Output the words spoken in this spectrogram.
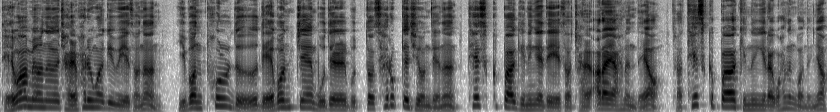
대화면을 잘 활용하기 위해서는 이번 폴드 네 번째 모델부터 새롭게 지원되는 태스크바 기능에 대해서 잘 알아야 하는데요. 자, 태스크바 기능이라고 하는 거는요.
